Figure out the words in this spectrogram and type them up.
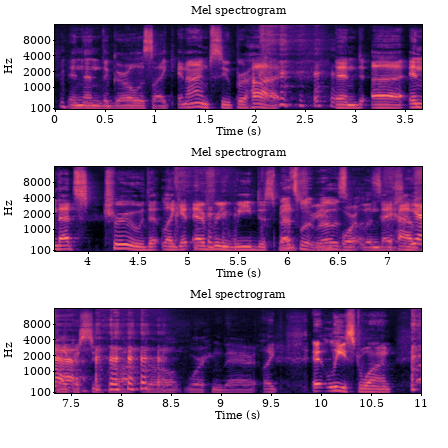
and then the girl was like, "And I'm super hot," and uh, and that's true that like at every weed dispensary in Portland was. they have Yeah. like a super hot girl working there, like at least one.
